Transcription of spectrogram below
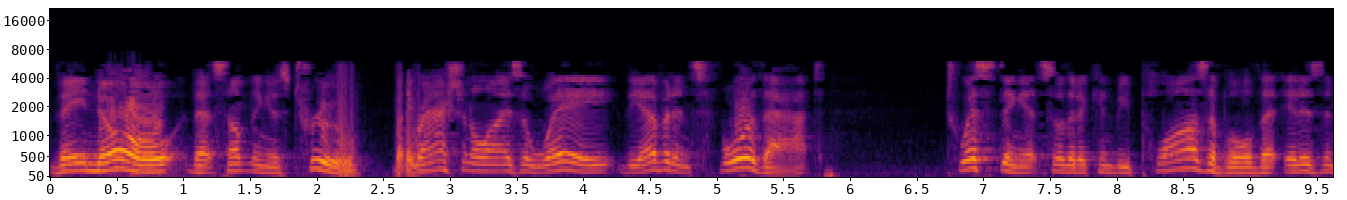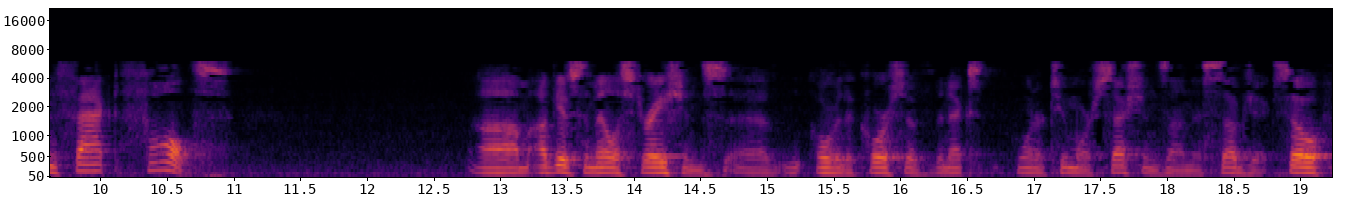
They know that something is true, but they rationalize away the evidence for that, twisting it so that it can be plausible that it is in fact false. Um, I'll give some illustrations uh, over the course of the next one or two more sessions on this subject. So,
